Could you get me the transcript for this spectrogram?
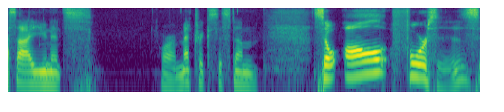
SI units or our metric system. So all forces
